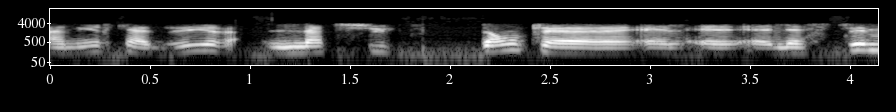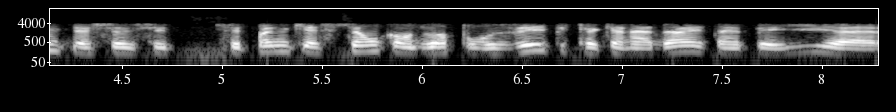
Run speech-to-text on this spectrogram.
Amir Kadir là-dessus. Donc, euh, elle, elle, estime que ce c'est pas une question qu'on doit poser, puis que le Canada est un pays euh,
